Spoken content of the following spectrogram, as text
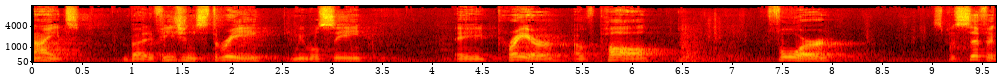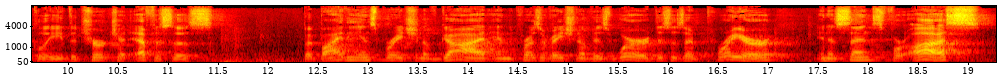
night, but Ephesians 3, we will see a prayer of Paul for specifically the church at Ephesus. But by the inspiration of God and the preservation of His Word, this is a prayer, in a sense, for us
